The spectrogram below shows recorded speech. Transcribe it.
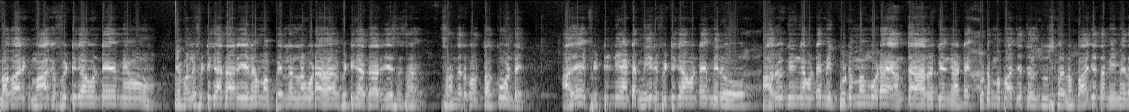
మగవారికి మాకు ఫిట్గా ఉంటే మేము మిమ్మల్ని ఫిట్గా తయారు చేయలేము. మా పిల్లలను కూడా ఫిట్గా తయారు చేసిన స- సందర్భాలు తక్కువ ఉంటాయి. అదే ఫిట్ ఇండియా అంటే మీరు ఫిట్గా ఉంటే మీరు ఆరోగ్యంగా ఉంటే మీ కుటుంబం కూడా అంత ఆరోగ్యంగా అంటే కుటుంబ బాధ్యతలు చూసుకోవాలన్న బాధ్యత మీ మీద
